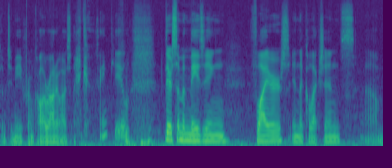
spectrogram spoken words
them to me from Colorado. I was like, thank you. There's some amazing flyers in the collections um,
